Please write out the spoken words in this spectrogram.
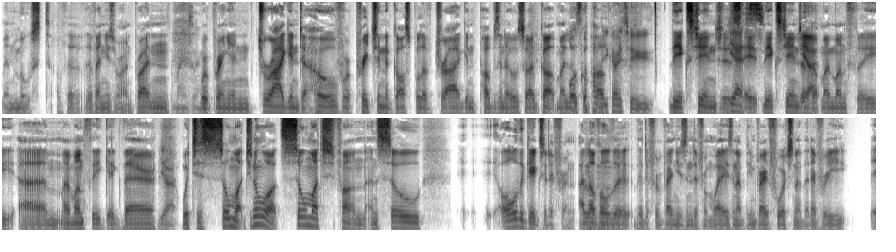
in most of the, the venues around Brighton. Amazing. We're bringing drag into Hove. We're preaching the gospel of drag in pubs and Hove. So I've got my what's local the pub, you go to? the exchange is Yes. eh, the exchange. Yeah. I've got my monthly um, my monthly gig there, Yeah. which is so much. You know what? So much fun and so. All the gigs are different. I love all Mm-hmm. the the different venues in different ways, and I've been very fortunate that every, eh,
